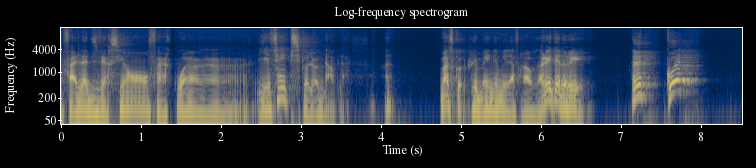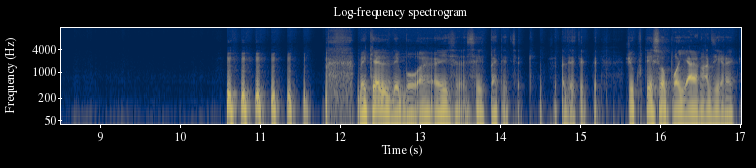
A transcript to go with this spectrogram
faire de la diversion, faire quoi? Euh, y a-t-il un psychologue dans la place? Hein? Mais en tout cas, j'ai bien aimé la phrase. Arrêtez de rire. Hein? Quoi? Mais quel débat. Hein? c'est pathétique. C'est pathétique. J'écoutais ça pas hier en direct.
